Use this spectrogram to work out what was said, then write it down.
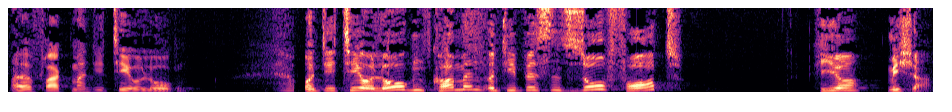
Äh, fragt man die Theologen. Und die Theologen kommen und die wissen sofort, hier Micha.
